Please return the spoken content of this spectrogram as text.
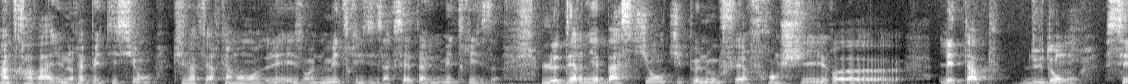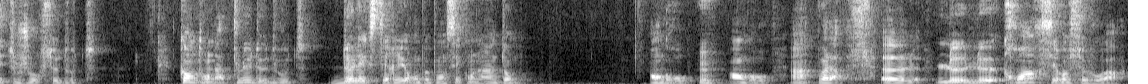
un travail, une répétition qui va faire qu'à un moment donné, ils ont une maîtrise, ils accèdent à une maîtrise. Le dernier bastion qui peut nous faire franchir euh, l'étape du don, c'est toujours ce doute. Quand on n'a plus de doute, de l'extérieur, on peut penser qu'on a un don. En gros, hmm. en gros, hein, voilà. Euh, le, croire, c'est recevoir.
